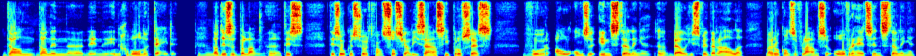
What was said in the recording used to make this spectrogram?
dan, dan in, uh, in, in gewone tijden. Mm-hmm. Dat is het belang. Hè. Het, is, het is ook een soort van socialisatieproces voor al onze instellingen, Belgisch federale, maar ook onze Vlaamse overheidsinstellingen,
